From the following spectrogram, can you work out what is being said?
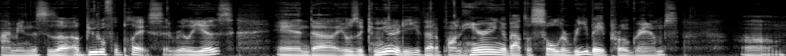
I mean, this is a, a beautiful place. It really is. And uh, it was a community that, upon hearing about the solar rebate programs, um,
